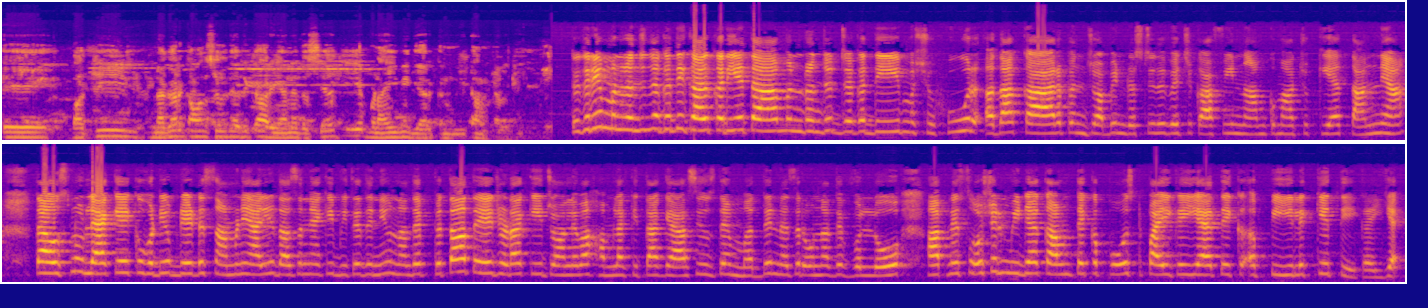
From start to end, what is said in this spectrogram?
ਤੇ ਬਾਕੀ ਨਗਰ ਕੌਂਸਲ ਦੇ ਅਧਿਕਾਰੀਆਂ ਨੇ ਦੱਸਿਆ ਕਿ ਇਹ ਬਣਾਈ ਵੀ ਗੈਰ ਕਾਨੂੰਨੀ ਢੰਗ ਨਾਲ। ਗਈ ਤੇ ਜਿਹੜੀ ਮਨੋਰੰਜਨ ਜਗਤ ਦੀ ਗੱਲ ਕਰੀਏ ਤਾਂ ਮਨੋਰੰਜਨ ਜਗਤ ਦੀ ਮਸ਼ਹੂਰ ਅਦਾਕਾਰ ਪੰਜਾਬੀ ਇੰਡਸਟਰੀ ਦੇ ਵਿੱਚ ਕਾਫੀ ਨਾਮ ਕਮਾ ਚੁੱਕੀ ਹੈ ਤਾਨਿਆ। ਤਾਂ ਉਸ ਨੂੰ ਲੈ ਕੇ ਇੱਕ ਵੱਡੀ ਅਪਡੇਟ ਸਾਹਮਣੇ ਆ ਰਹੀ ਹੈ। ਦੱਸ ਦਿੰਦੇ ਹਾਂ ਕਿ ਬੀਤੇ ਦਿਨੀ ਉਹਨਾਂ ਦੇ ਪਿਤਾ ਤੇ ਜਿਹੜਾ ਕਿ ਜਾਨਲੇਵਾ ਹਮਲਾ ਕੀਤਾ ਗਿਆ ਸੀ ਉਸ ਦੇ ਮੱਦੇਨਜ਼ਰ ਉਹਨਾਂ ਦੇ ਵੱਲੋਂ ਆਪਣੇ ਸੋਸ਼ਲ ਮੀਡੀਆ ਅਕਾਊਂਟ ਤੇ ਇੱਕ ਪੋਸਟ ਪਾਈ ਗਈ ਹੈ ਤੇ ਇੱਕ ਅਪੀਲ ਕੀਤੀ ਗਈ ਹੈ।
